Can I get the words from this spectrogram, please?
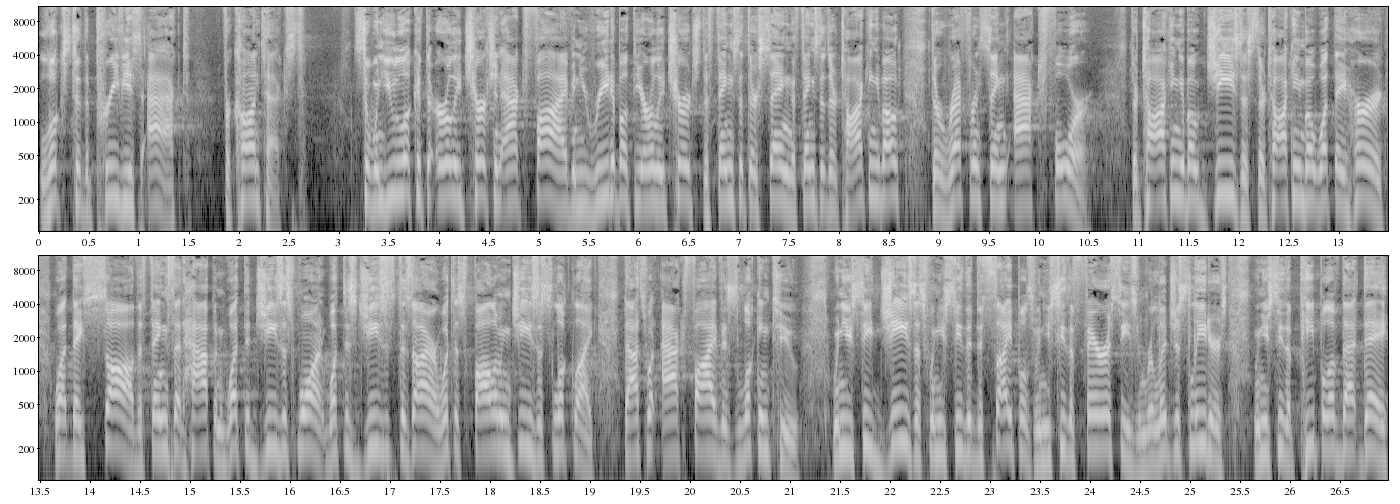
looks to the previous act for context. So when you look at the early church in Act 5 and you read about the early church, the things that they're saying, the things that they're talking about, they're referencing Act 4. They're talking about Jesus. They're talking about what they heard, what they saw, the things that happened. What did Jesus want? What does Jesus desire? What does following Jesus look like? That's what Act 5 is looking to. When you see Jesus, when you see the disciples, when you see the Pharisees and religious leaders, when you see the people of that day,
